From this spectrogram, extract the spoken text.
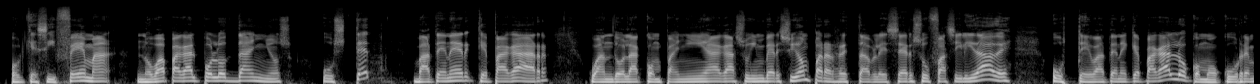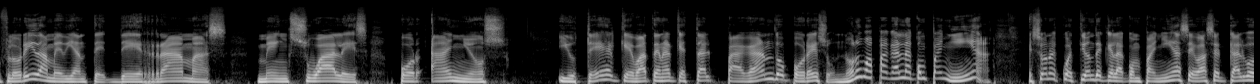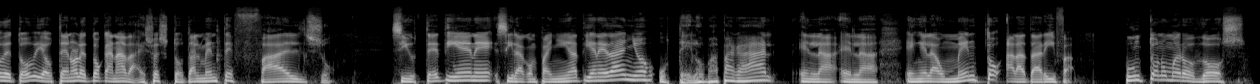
Porque si FEMA no va a pagar por los daños, usted va a tener que pagar cuando la compañía haga su inversión para restablecer sus facilidades. Usted va a tener que pagarlo, como ocurre en Florida, mediante derramas mensuales por años. Y usted es el que va a tener que estar pagando por eso. No lo va a pagar la compañía. Eso no es cuestión de que la compañía se va a hacer cargo de todo y a usted no le toca nada. Eso es totalmente falso. Si usted tiene, si la compañía tiene daños, usted lo va a pagar en, la, en, la, en el aumento a la tarifa. Punto número dos.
